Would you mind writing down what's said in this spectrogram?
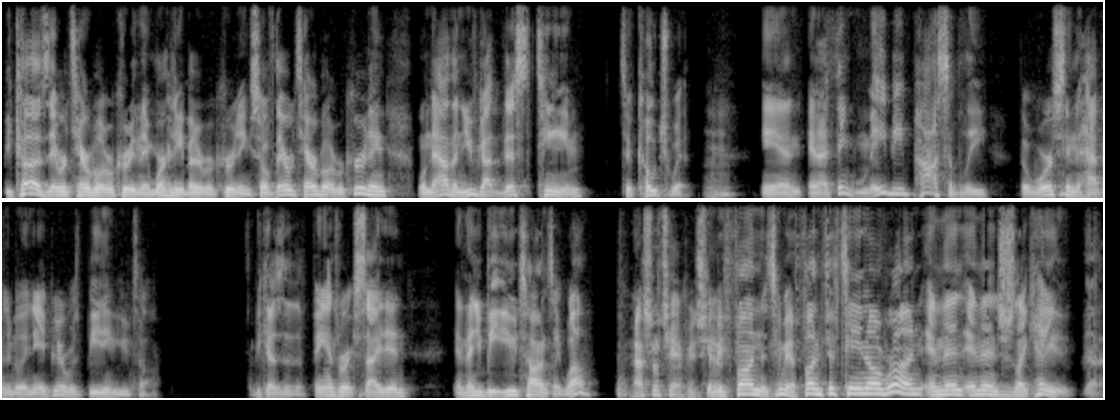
because they were terrible at recruiting. They weren't going to get better at recruiting. So if they were terrible at recruiting, well, now then you've got this team to coach with. Mhm. And and I think maybe possibly the worst thing that happened to Billy Napier was beating Utah because the fans were excited, and then you beat Utah, and it's like, well, National championship. it's gonna be fun. It's gonna be a fun 15-0 run, and then and then it's just like, hey, uh,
